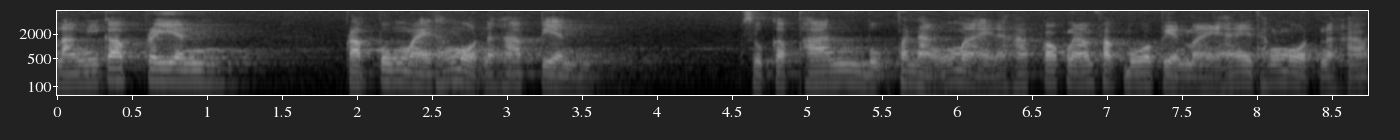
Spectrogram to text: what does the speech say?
หลังนี้ก็เปลี่ยนปรับปรุงใหม่ทั้งหมดนะครับ เปลี่ยน สุขภัณฑ์ บุผนังใหม่นะครับก๊อกน้ำฝักบัวเปลี่ยนใหม่ให้ทั้งหมดนะครับ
